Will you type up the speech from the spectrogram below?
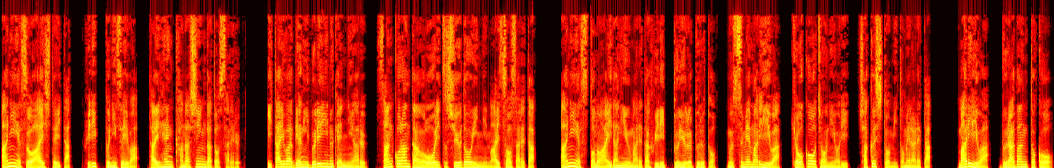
アニエスを愛していた、フィリップ2世は、大変悲しんだとされる。遺体は現イブリーヌ県にある、サンコランタン王立修道院に埋葬された。アニエスとの間に生まれたフィリップ・ユルプルと、娘マリーは、教皇庁により、爵士と認められた。マリーは、ブラバント公、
